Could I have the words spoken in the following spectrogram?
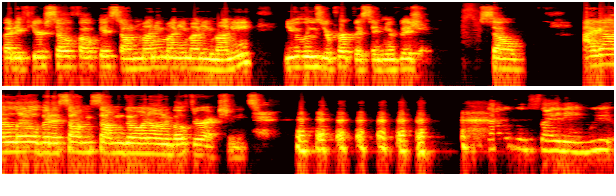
But if you're so focused on money, money, money, money, you lose your purpose and your vision. So I got a little bit of something, something going on in both directions. that is exciting. We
